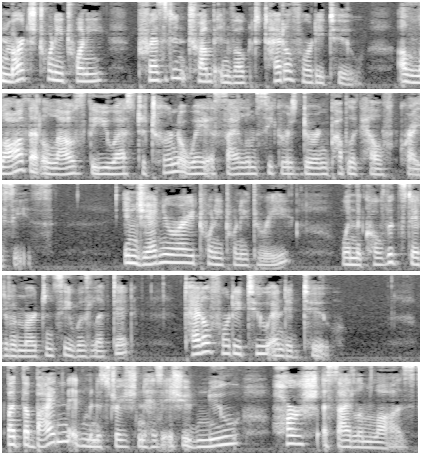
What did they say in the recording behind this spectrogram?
In March 2020, President Trump invoked Title 42 a law that allows the U.S. to turn away asylum seekers during public health crises. In January 2023, when the COVID state of emergency was lifted, Title 42 ended too. But the Biden administration has issued new, harsh asylum laws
